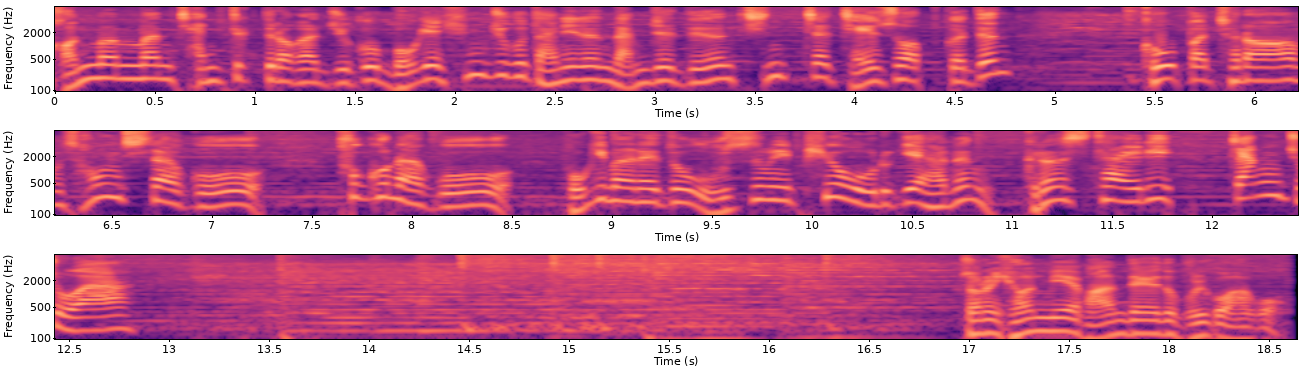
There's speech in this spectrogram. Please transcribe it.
겉멋만 잔뜩 들어가지고 목에 힘주고 다니는 남자들은 진짜 재수 없거든. 그 오빠처럼 성실하고 푸근하고 보기만 해도 웃음이 피어오르게 하는 그런 스타일이 짱 좋아. 저는 현미의 반대에도 불구하고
